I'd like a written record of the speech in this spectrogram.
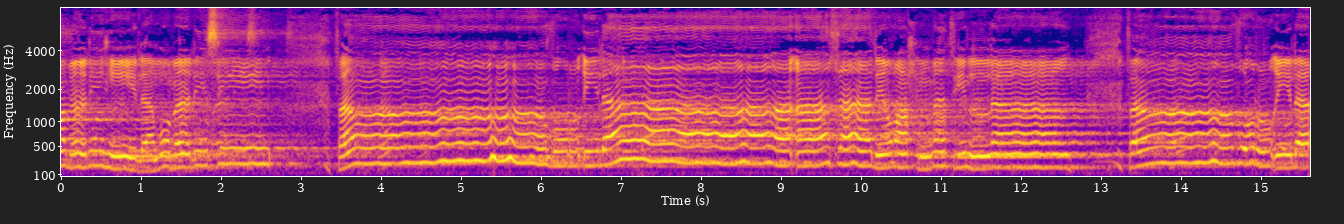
قبله لمبلسين. فانظر إلى آثار رحمة الله. فانظر إلى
